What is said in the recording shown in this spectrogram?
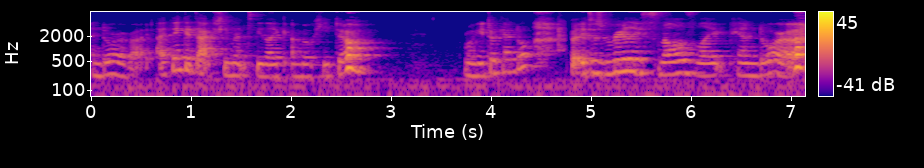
Pandora vibe. I think it's actually meant to be like a mojito, mojito candle, but it just really smells like Pandora.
